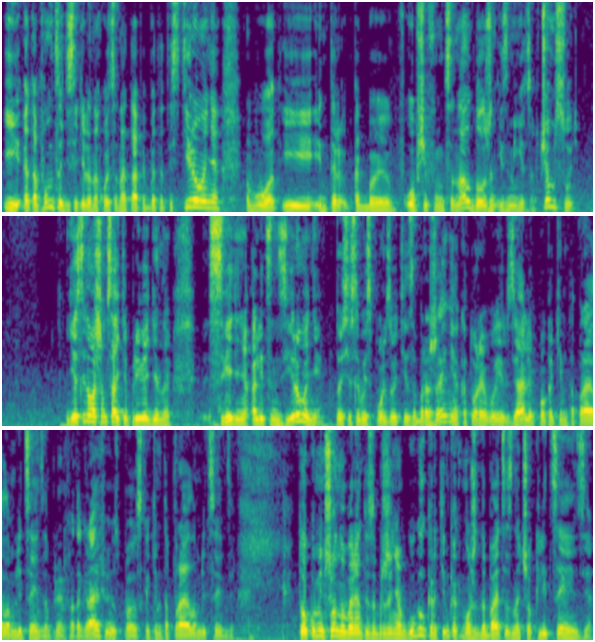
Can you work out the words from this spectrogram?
И эта функция действительно находится на этапе бета-тестирования, вот, и интер, как бы общий функционал должен измениться. В чем суть? Если на вашем сайте приведены сведения о лицензировании, то есть если вы используете изображение, которое вы взяли по каким-то правилам лицензии, например, фотографию с, каким-то правилом лицензии, то к уменьшенному варианту изображения в Google картинках может добавиться значок лицензия.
